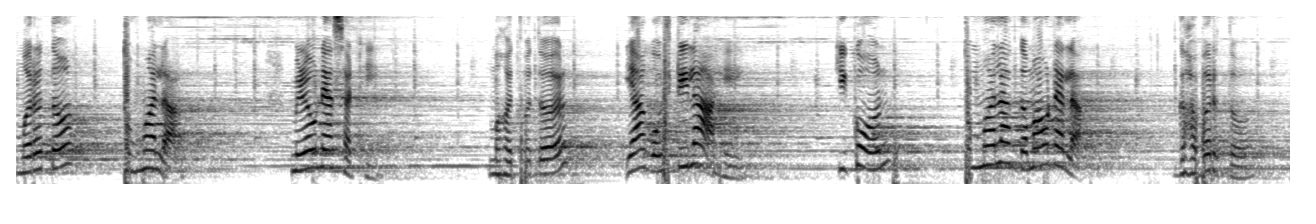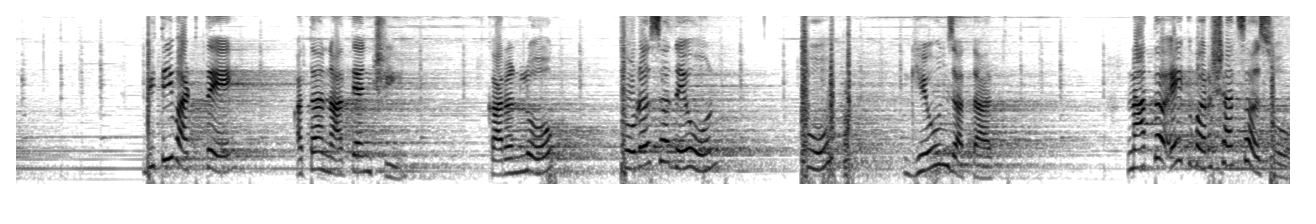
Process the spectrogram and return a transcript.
मरतं तुम्हाला मिळवण्यासाठी महत्त्व तर या गोष्टीला आहे. की कोण तुम्हाला गमावण्याला घाबरतं. भीती वाटते आता नात्यांची. कारण लोक थोडंसं देऊन खूप घेऊन जातात. नातं एक वर्षाचं असो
